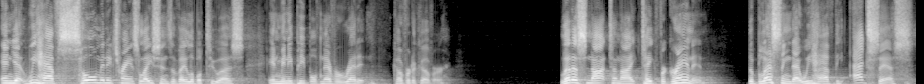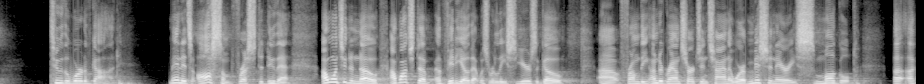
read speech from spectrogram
and yet we have so many translations available to us, and many people have never read it cover to cover. Let us not tonight take for granted the blessing that we have the access to the Word of God. Man, it's awesome for us to do that. I want you to know, I watched a, a video that was released years ago uh, from the underground church in China where a missionary smuggled a, a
